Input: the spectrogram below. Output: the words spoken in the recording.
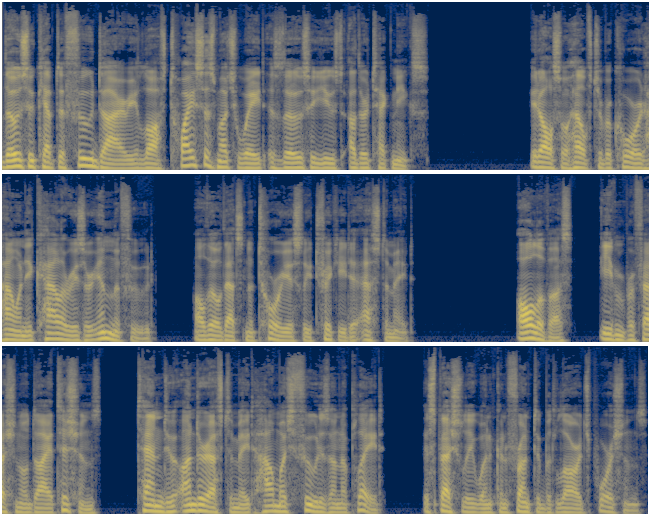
those who kept a food diary lost twice as much weight as those who used other techniques. It also helps to record how many calories are in the food, although that's notoriously tricky to estimate. All of us, even professional dietitians, tend to underestimate how much food is on a plate especially when confronted with large portions.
